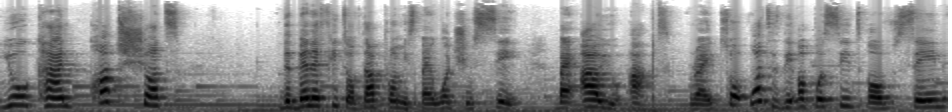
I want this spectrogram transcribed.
you can cut short the benefit of that promise by what you say, by how you act, right? So, what is the opposite of saying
